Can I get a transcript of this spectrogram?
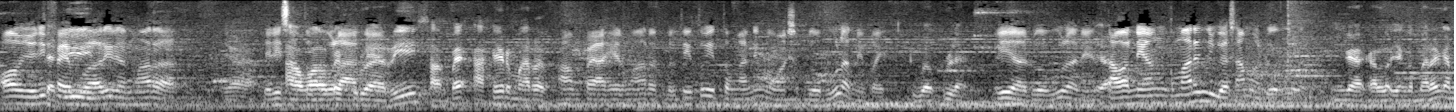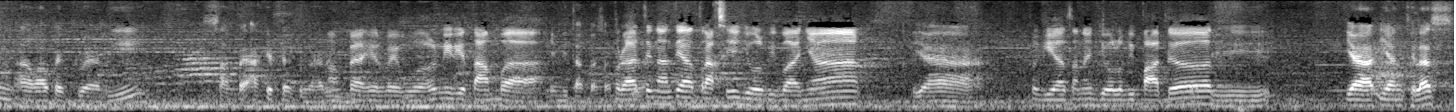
oh jadi, Jadi- Februari dan Maret Ya, Jadi satu awal bulan, ya. Februari sampai akhir Maret sampai akhir Maret. Berarti itu hitungannya mau masuk dua bulan ya Pak ya? dua bulan. Iya dua bulan ya. Ya. Tahun yang kemarin juga sama dua bulan. Enggak, kalau yang kemarin kan awal Februari sampai akhir Februari. Sampai akhir Februari ini ditambah. Yang ditambah Berarti bulan. nanti atraksinya jauh lebih banyak, ya kegiatannya jauh lebih padat. di ya yang jelas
